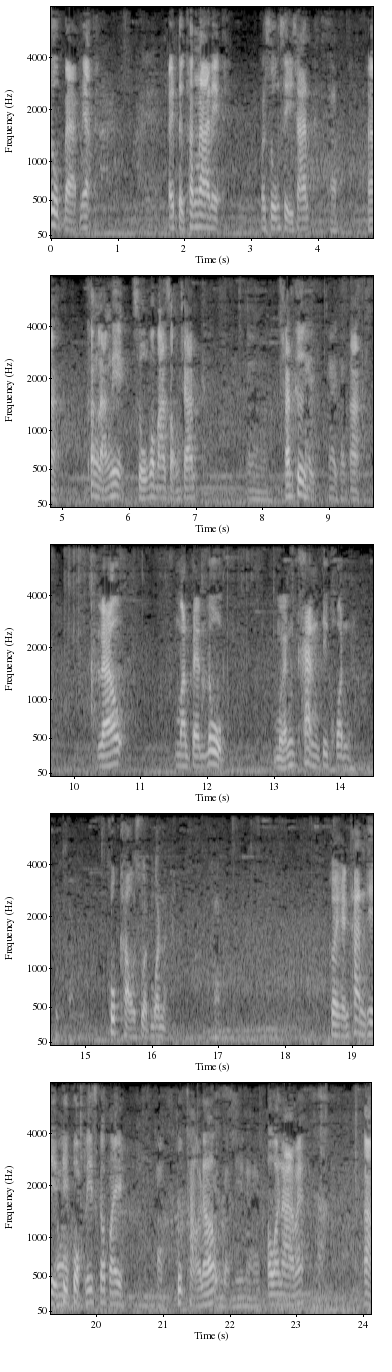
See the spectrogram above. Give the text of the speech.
รูปแบบเนี่ยไอ้ตึกข้างหน้านี่ มันสูงสี่ชั้นครับ อะข้างหลังนี่สูงประมาณสองชั้นเอ่อชั้นครึ่ง ใช่ใช่ครับ อะแล้วมันเป็นรูปเหมือนแท่นที่คนคุกเข่าสวดมนต์อะครับ เคยเห็นท่านที่อ๋อ ที่พวกคริสต์เข้าไปครับคุกเข่าแล้วเป็นแบบนี้นะครับ ภาวนาไหมค่ะอะ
